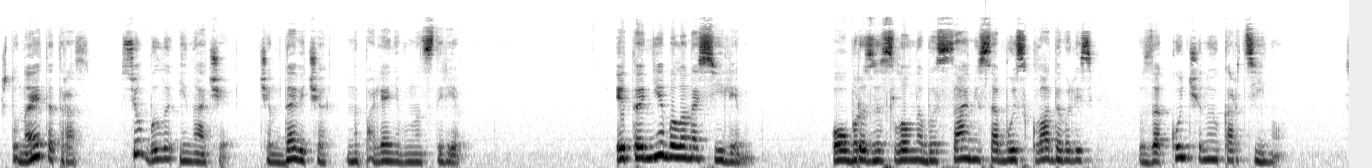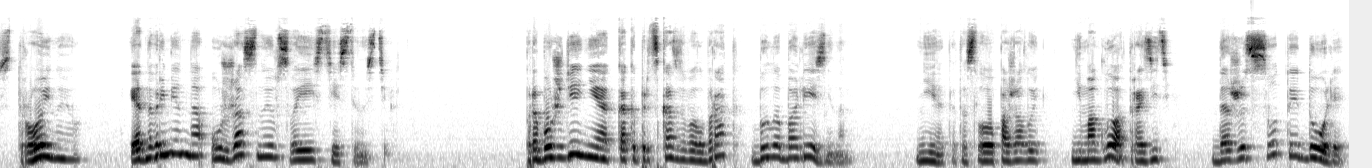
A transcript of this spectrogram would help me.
что на этот раз все было иначе, чем давеча на поляне в монастыре. Это не было насилием. Образы словно бы сами собой складывались в законченную картину, стройную и одновременно ужасную в своей естественности. Пробуждение, как и предсказывал брат, было болезненным. Нет, это слово, пожалуй, не могло отразить даже сотой доли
